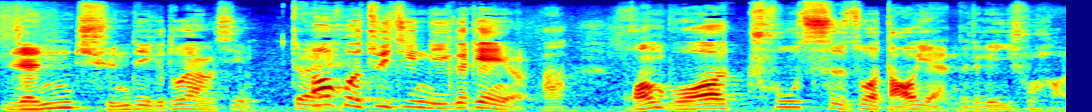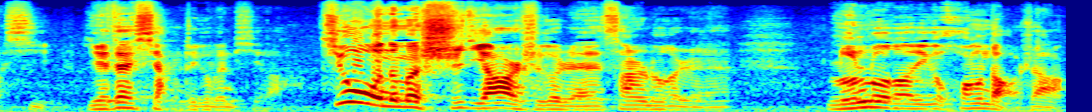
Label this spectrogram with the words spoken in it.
人群的一个多样性？对。包括最近的一个电影啊。黄渤初次做导演的这个一出好戏，也在想这个问题了。就那么十几二十个人，三十多个人，沦落到一个荒岛上，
